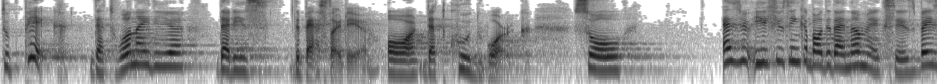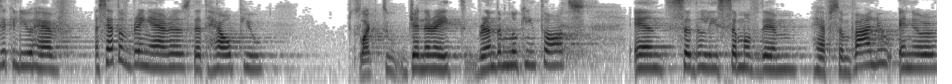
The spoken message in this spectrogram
to pick that one idea that is the best idea or that could work. So, as you, if you think about the dynamics, is basically you have a set of brain areas that help you like to generate random looking thoughts and suddenly some of them have some value and your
